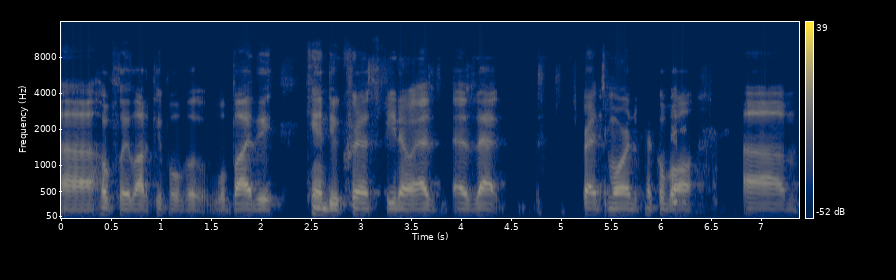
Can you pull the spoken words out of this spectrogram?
Uh, hopefully, a lot of people will, will buy the Can Do Crisp. You know, as as that spreads more into pickleball. Um,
